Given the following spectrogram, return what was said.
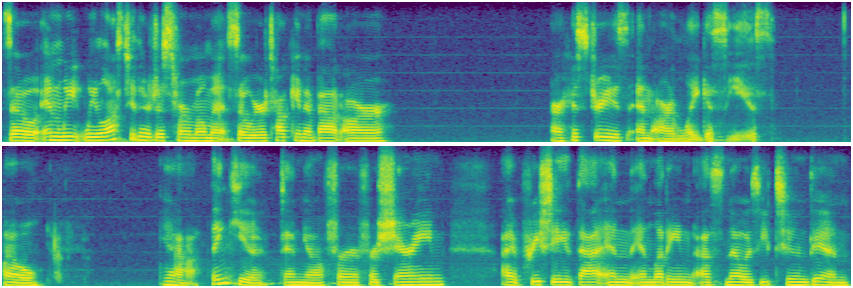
So, and we, we lost you there just for a moment. So we were talking about our our histories and our legacies. Oh, yeah. Thank you, Danielle, for, for sharing. I appreciate that and, and letting us know as you tuned in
